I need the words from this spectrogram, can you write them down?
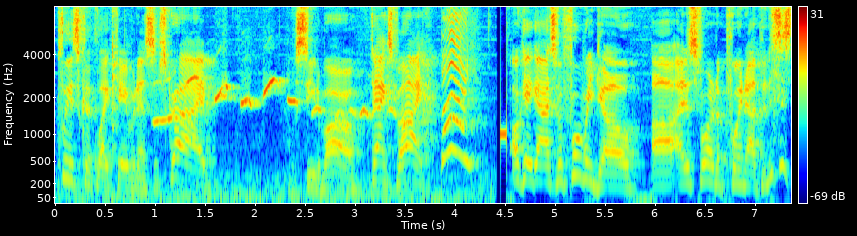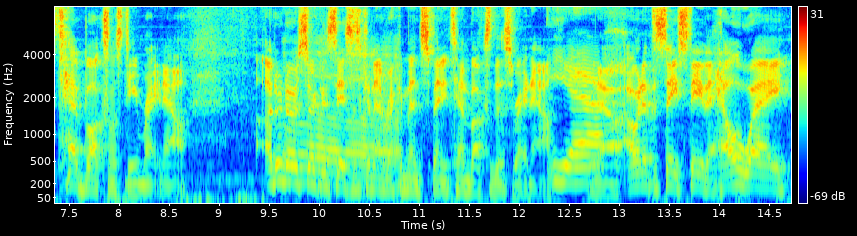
please click like, favorite, and subscribe. We'll see you tomorrow. Thanks. Bye. Bye. Okay, guys. Before we go, uh, I just wanted to point out that this is ten bucks on Steam right now. Under no circumstances can I uh. recommend spending ten bucks of this right now. Yeah. You know, I would have to say stay the hell away.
